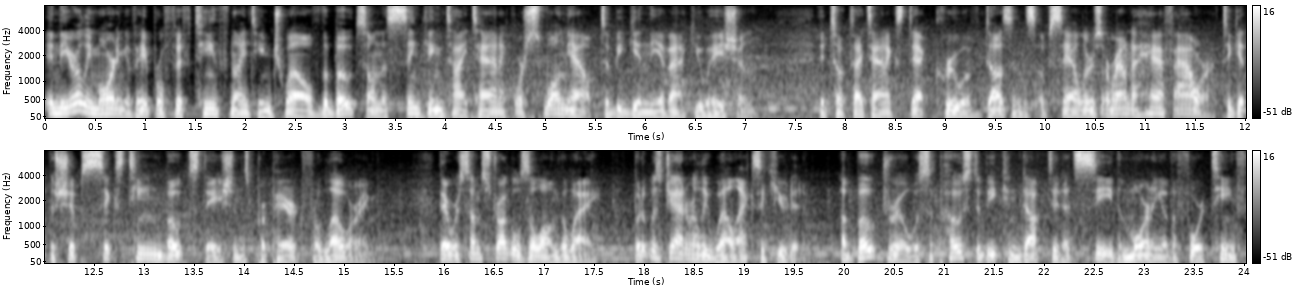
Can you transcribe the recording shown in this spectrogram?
In the early morning of April 15, 1912, the boats on the sinking Titanic were swung out to begin the evacuation. It took Titanic's deck crew of dozens of sailors around a half hour to get the ship's 16 boat stations prepared for lowering. There were some struggles along the way, but it was generally well executed. A boat drill was supposed to be conducted at sea the morning of the 14th,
